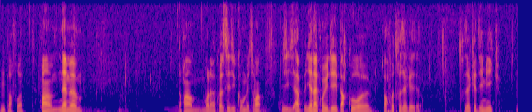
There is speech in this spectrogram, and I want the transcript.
Mm. parfois. Enfin, même. euh, Enfin, voilà, quoi, c'est des courts métrages. Enfin, il y, en a qui ont eu des parcours euh, parfois très, très académiques. Mm.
